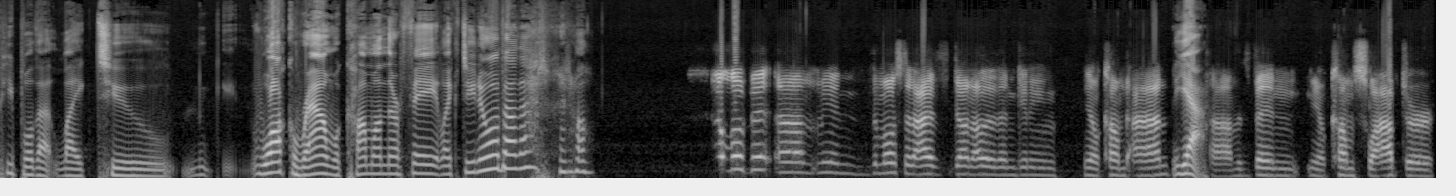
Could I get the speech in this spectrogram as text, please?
people that like to walk around with cum on their face. Like, do you know about that at all? a little bit. Um, I mean, the most that I've done other than getting, you know, cummed on, Yeah. um, it's been, you know, cum swapped or,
